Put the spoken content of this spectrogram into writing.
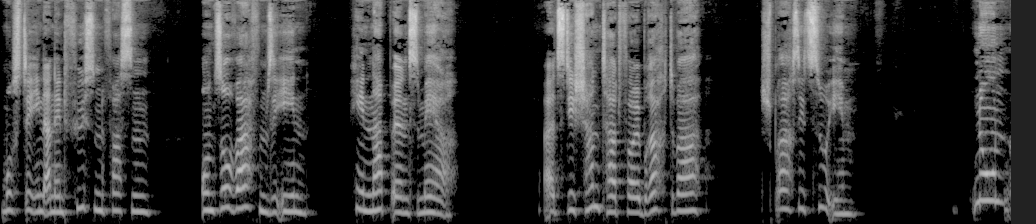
musste ihn an den Füßen fassen, und so warfen sie ihn hinab ins Meer. Als die Schandtat vollbracht war, sprach sie zu ihm Nun,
